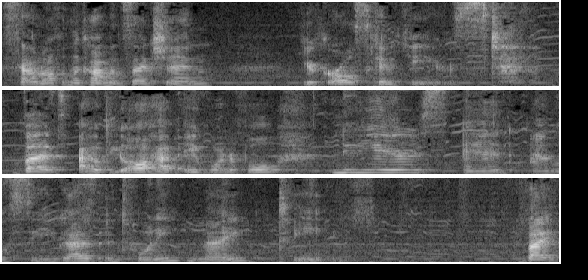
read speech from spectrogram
Sound off in the comment section. Your girl's confused. But I hope you all have a wonderful New Year's and I will see you guys in 2019. Bye.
